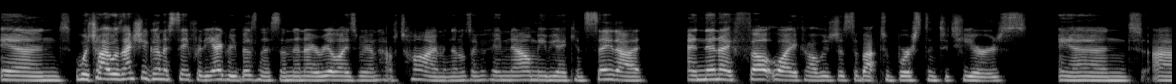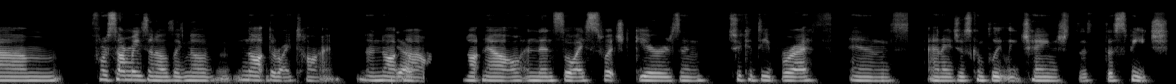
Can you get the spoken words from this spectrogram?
and which I was actually going to say for the agribusiness. And then I realized we didn't have time. And then I was like, okay, now maybe I can say that. And then I felt like I was just about to burst into tears. And um, for some reason, I was like, no, not the right time. No, not yeah. now, not now. And then so I switched gears and took a deep breath and and I just completely changed the, the speech.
